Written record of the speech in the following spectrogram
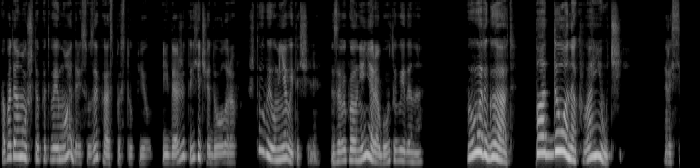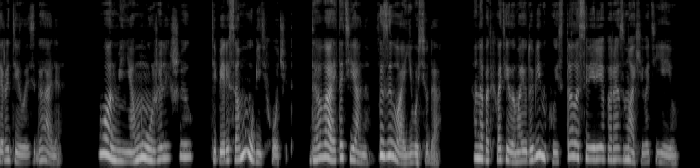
А потому что по твоему адресу заказ поступил. И даже тысяча долларов. Что вы у меня вытащили? За выполнение работы выдано. Вот гад! Подонок вонючий! Рассердилась Галя. Он меня мужа лишил. Теперь и саму убить хочет. Давай, Татьяна, вызывай его сюда. Она подхватила мою дубинку и стала свирепо размахивать ею.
